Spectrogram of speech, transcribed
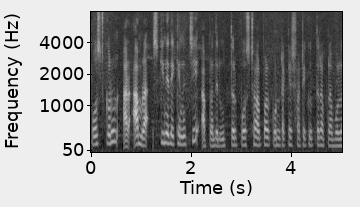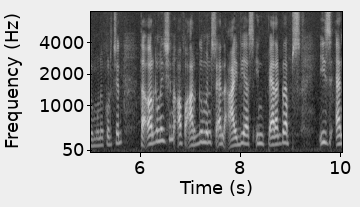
পোস্ট করুন আর আমরা স্ক্রিনে দেখে নিচ্ছি আপনাদের উত্তর পোস্ট হওয়ার পর কোনটাকে সঠিক উত্তর আপনারা বলে মনে করছেন। তা organization of arguments and ideas in paragraphs is an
